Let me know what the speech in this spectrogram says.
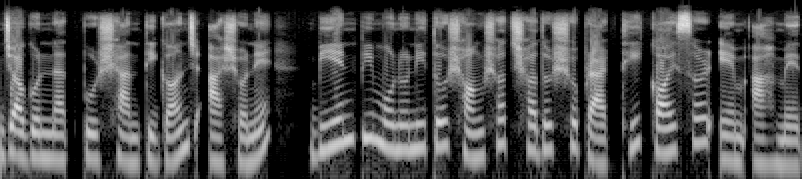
জগন্নাথপুর শান্তিগঞ্জ আসনে বিএনপি মনোনীত সংসদ সদস্য প্রার্থী কয়সর এম আহমেদ।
